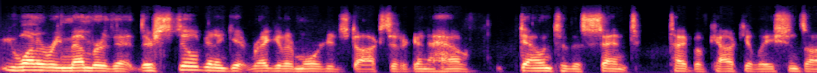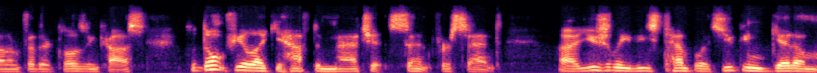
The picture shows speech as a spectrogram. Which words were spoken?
you want to remember that they're still going to get regular mortgage docs that are going to have down to the cent type of calculations on them for their closing costs. So don't feel like you have to match it cent for cent uh, usually these templates, you can get them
